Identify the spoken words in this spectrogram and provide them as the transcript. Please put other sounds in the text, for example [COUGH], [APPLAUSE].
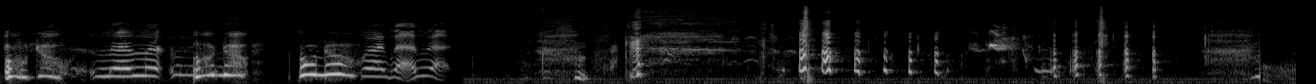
Oh no. Oh no. Oh no.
